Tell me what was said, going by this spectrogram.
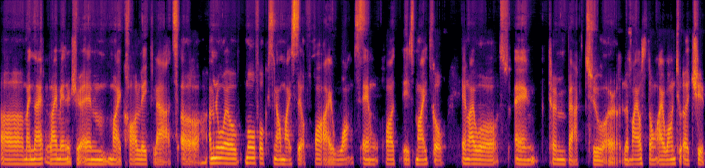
uh, my line manager and my colleague that uh, I'm well more focusing on myself, what I want and what is my goal, and I will and turn back to uh, the milestone I want to achieve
